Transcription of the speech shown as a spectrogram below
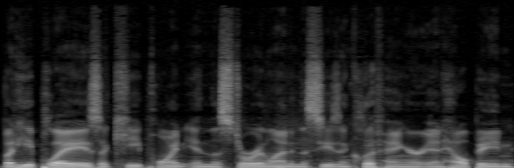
But he plays a key point in the storyline in the season cliffhanger in helping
